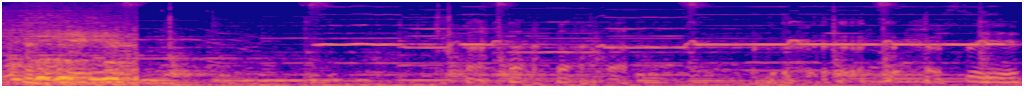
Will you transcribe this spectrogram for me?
bye. See you.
